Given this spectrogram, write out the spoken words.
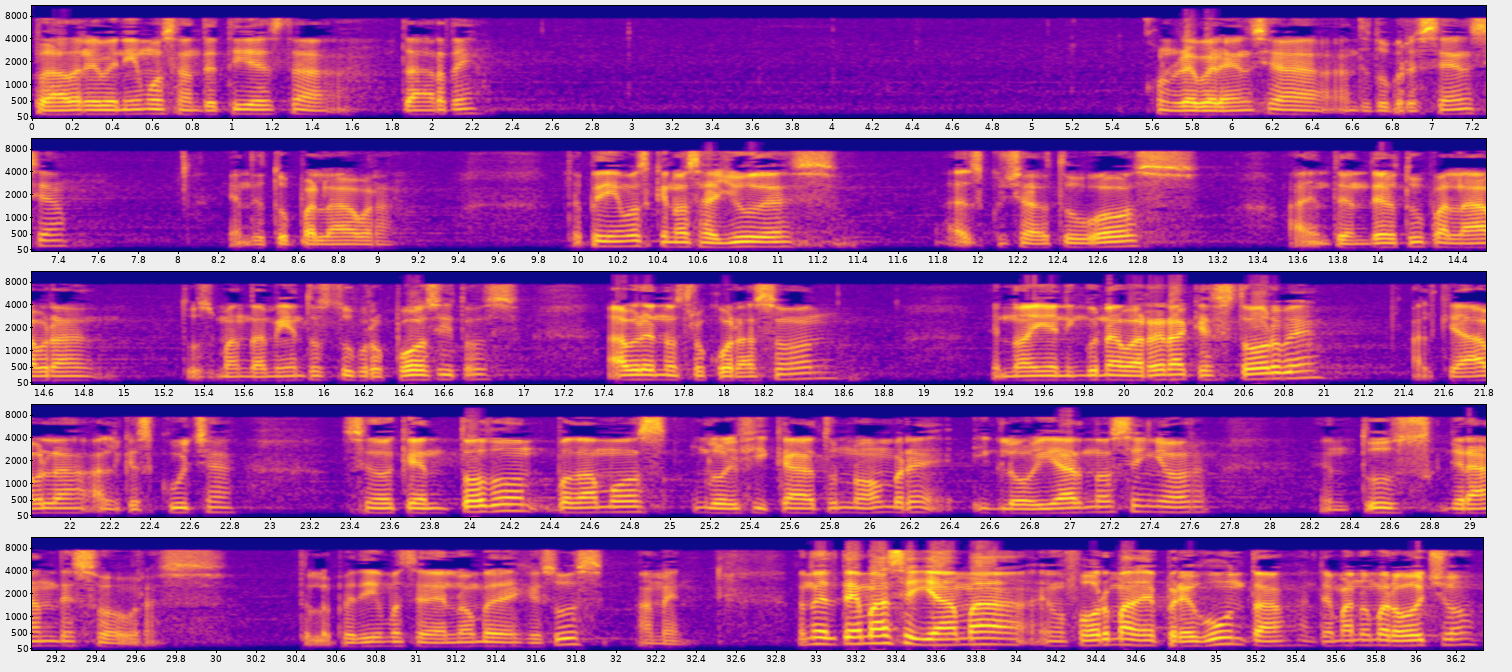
Padre, venimos ante ti esta tarde con reverencia ante tu presencia y ante tu palabra. Te pedimos que nos ayudes a escuchar tu voz, a entender tu palabra, tus mandamientos, tus propósitos. Abre nuestro corazón, que no haya ninguna barrera que estorbe al que habla, al que escucha, sino que en todo podamos glorificar tu nombre y gloriarnos, Señor, en tus grandes obras. Te lo pedimos en el nombre de Jesús. Amén. Bueno, el tema se llama en forma de pregunta, el tema número 8,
